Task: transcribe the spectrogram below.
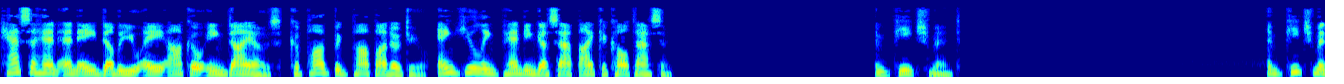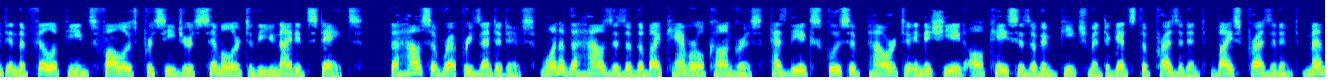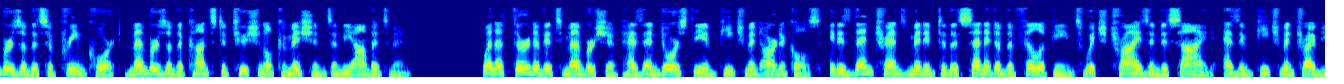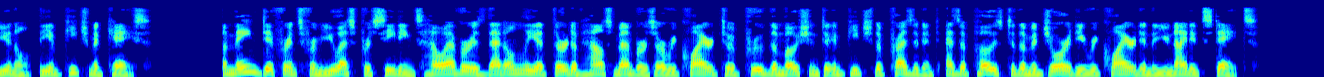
Kasahan nawa ako ng Dios, kapag pagpapadotu, ang huling pandingasap i kakaltasan. Impeachment Impeachment in the Philippines follows procedures similar to the United States. The House of Representatives, one of the houses of the bicameral Congress, has the exclusive power to initiate all cases of impeachment against the President, Vice President, members of the Supreme Court, members of the Constitutional Commissions and the Ombudsman. When a third of its membership has endorsed the impeachment articles, it is then transmitted to the Senate of the Philippines which tries and decide, as impeachment tribunal, the impeachment case. A main difference from U.S. proceedings however is that only a third of House members are required to approve the motion to impeach the President, as opposed to the majority required in the United States.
